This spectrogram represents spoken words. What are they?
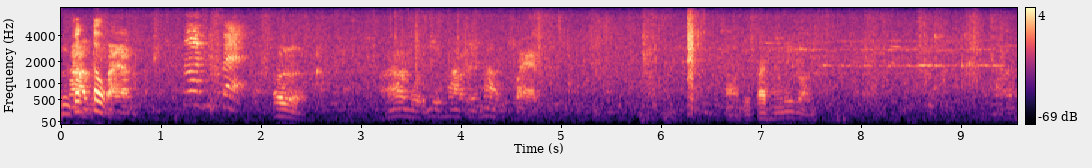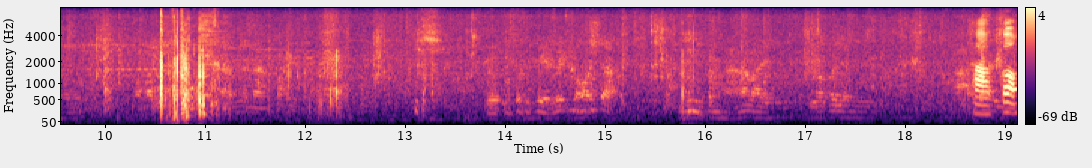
นก็ตก ห้าสิบแปดห้าสิบแปด เออห้าหมดยี่สิบห้าเป็นห้าสิบแปดอ่าเดี๋ยวไปทางนี้ก่อนเอามาทางนี้เอามาน้ำจะนางไปเกิดอุบัติเหตุเล็กน้อยจ้ะไม่มีปัญหาอะไรเราก็ยังขากล้อง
